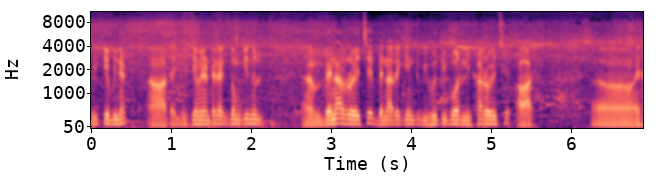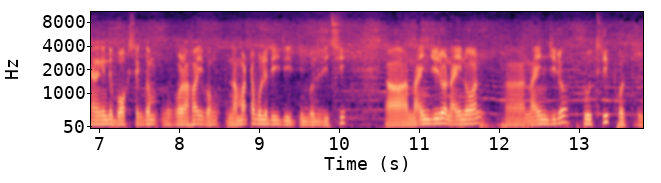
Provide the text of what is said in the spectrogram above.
বি ক্যাবিনেট আর বি ক্যাবিনেটের একদম কিন্তু ব্যানার রয়েছে ব্যানারে কিন্তু বিভূতিবর লেখা রয়েছে। আর এখানে কিন্তু বক্স একদম করা হয় এবং নাম্বারটা বলে দিই বলে দিচ্ছি। Nine zero nine one nine zero two three four three.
